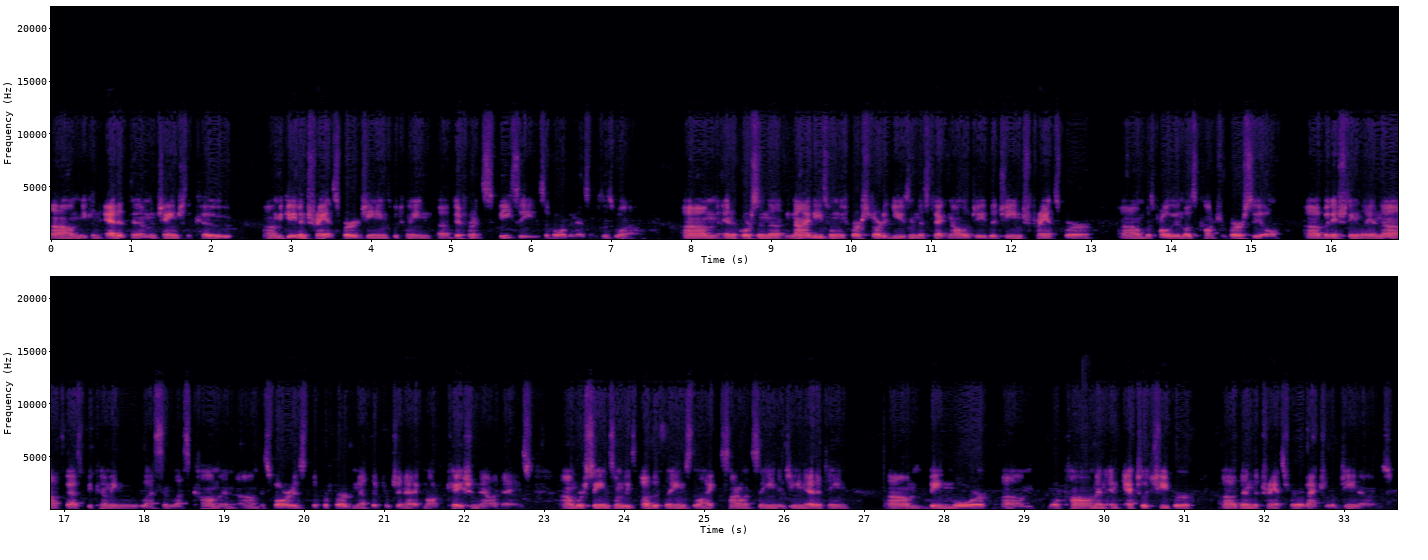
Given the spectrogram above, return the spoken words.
Um, you can edit them and change the code. Um, you can even transfer genes between uh, different species of organisms as well. Um, and of course, in the 90s, when we first started using this technology, the gene transfer um, was probably the most controversial uh, but interestingly enough, that's becoming less and less common um, as far as the preferred method for genetic modification nowadays. Um, we're seeing some of these other things like silencing and gene editing um, being more um, more common and actually cheaper uh, than the transfer of actual genomes.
